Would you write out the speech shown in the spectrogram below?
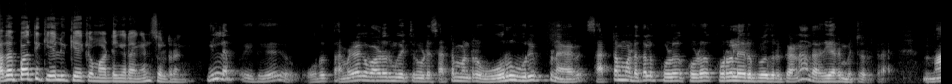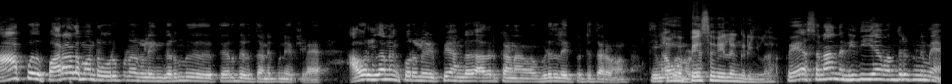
அதை பார்த்து கேள்வி கேட்க மாட்டேங்கிறாங்கன்னு சொல்கிறாங்க இல்லை இது ஒரு தமிழக வாழ்வுரிமை கட்சியினுடைய சட்டமன்ற ஒரு உறுப்பினர் சட்டமன்றத்தில் குல குல குரல் எழுப்புவதற்கான அந்த அதிகாரம் பெற்றிருக்கிறார். நாற்பது பாராளுமன்ற உறுப்பினர்களை இங்கிருந்து தேர்ந்தெடுத்து அனுப்பினிருக்கல அவர்கள் தான் நாங்கள் குரல் எழுப்பி அங்கே அதற்கான விடுதலை பெற்று தரணும் திமுக பேசவே இல்லைங்கிறீங்களா? பேசினா அந்த நிதி ஏன் வந்திருக்கணுமே?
